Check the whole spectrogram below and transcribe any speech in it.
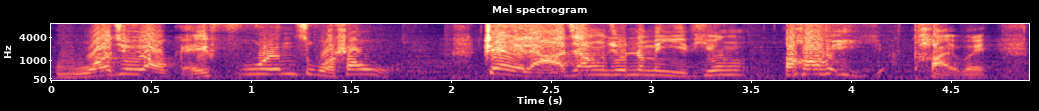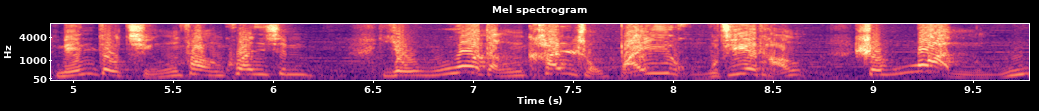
我就要给夫人做寿了。这俩将军这么一听，哎呀，太尉您就请放宽心，有我等看守白虎街堂，是万无。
